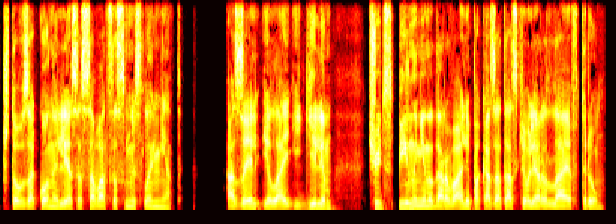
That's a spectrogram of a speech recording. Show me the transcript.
что в законы леса соваться смысла нет. Азель, Илай и Гилем чуть спины не надорвали, пока затаскивали Редлая в трюм.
